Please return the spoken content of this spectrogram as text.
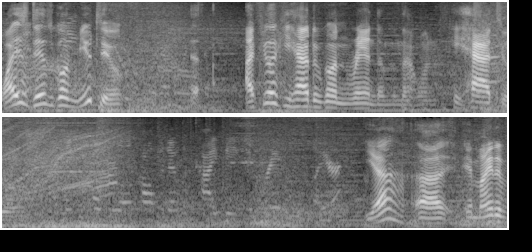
Why is Dibz going Mewtwo? I feel like he had to have gone random in that one. He had to. Yeah, uh, it might have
